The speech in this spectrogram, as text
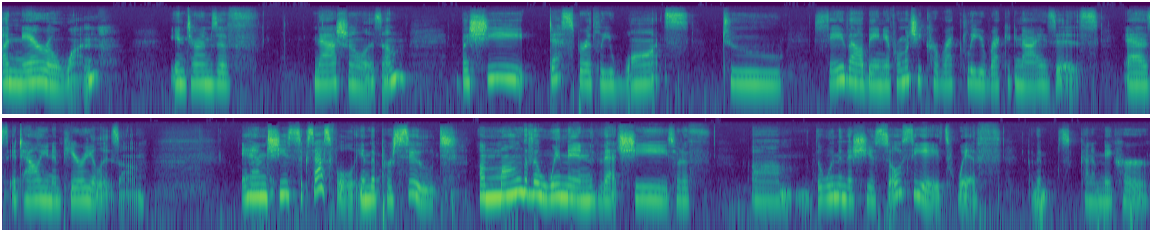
a narrow one in terms of nationalism, but she desperately wants to save Albania from what she correctly recognizes as Italian imperialism. And she's successful in the pursuit. Among the women that she sort of, um, the women that she associates with, that kind of make her,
